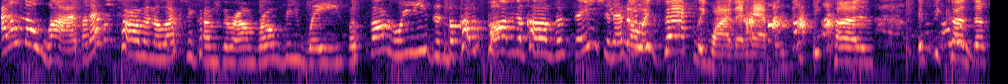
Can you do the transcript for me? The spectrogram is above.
I don't know why, but every time an election comes around, Roe v. Wade for some reason becomes part of the conversation. I Every- know exactly why that happens. It's because it's because the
